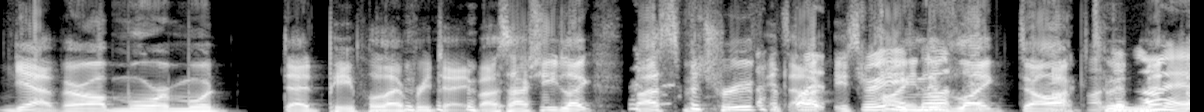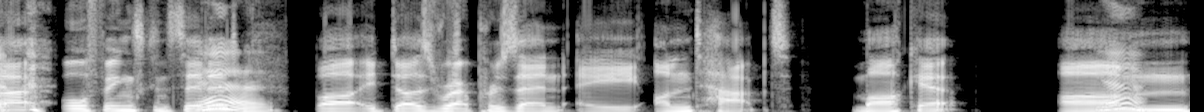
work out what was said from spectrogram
Yeah there are more and more dead people every day. That's actually like that's the truth. It's, like, it's kind of like dark to admit it. that all things considered. Yeah. but it does represent a untapped market. Um yeah.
